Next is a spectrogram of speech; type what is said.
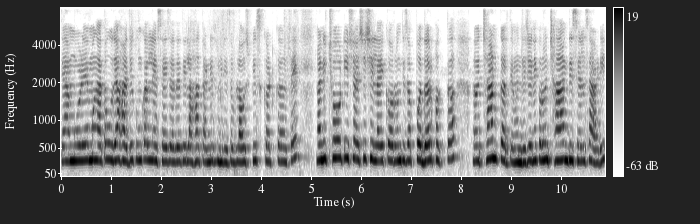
त्यामुळे मग आता उद्या हळदी कुंकाला नेसायचं आहे तर तिला हातानेच मी तिचं ब्लाऊज पीस कट करते. आणि छोटीशी अशी शिलाई करून तिचा पदर फक्त छान करते. म्हणजे जेणेकरून छान दिसेल साडी.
